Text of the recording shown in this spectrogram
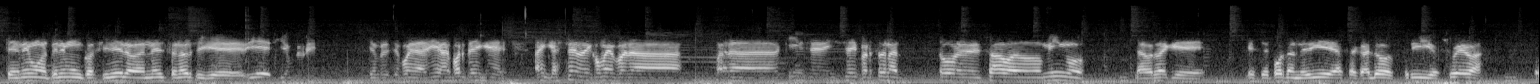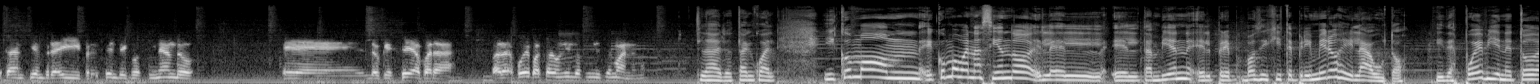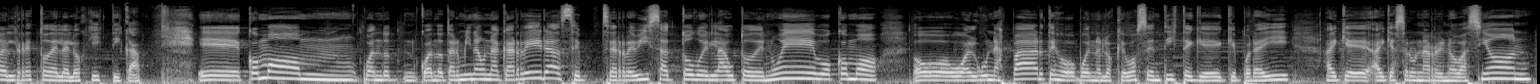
tenemos tenemos un cocinero, Nelson Orsi, que 10 siempre siempre se pone a 10. Aparte de que hay que hacer de comer para, para 15, 16 personas todo el sábado, domingo. La verdad que, que se portan de 10, hace calor, frío, llueva. Están siempre ahí presentes cocinando eh, lo que sea para, para poder pasar un lindo fin de semana. ¿no? Claro, tal cual. ¿Y cómo, mm, eh, cómo van haciendo el, el, el también, el vos dijiste primero el auto y después viene todo el resto de la logística? Eh, ¿Cómo mm, cuando, cuando termina una carrera se, se revisa todo el auto de nuevo? ¿Cómo, o, algunas partes? O bueno, los que vos sentiste que, que por ahí hay que, hay que hacer una renovación.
